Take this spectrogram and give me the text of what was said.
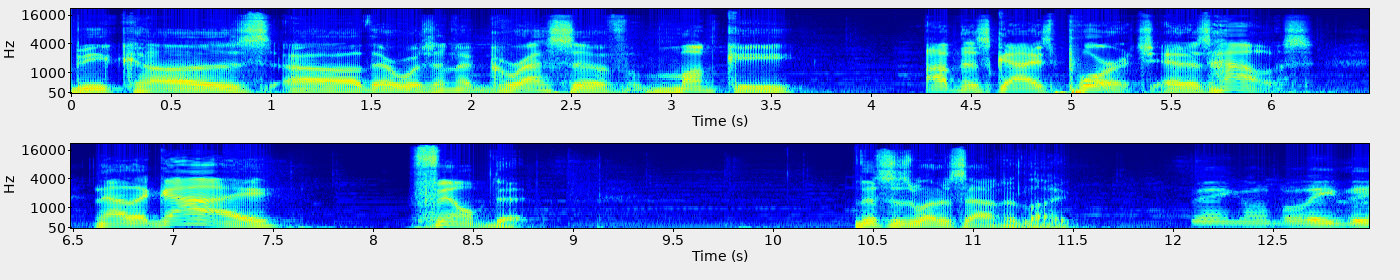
because uh, there was an aggressive monkey on this guy's porch at his house. Now, the guy filmed it. This is what it sounded like. You ain't gonna believe this.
